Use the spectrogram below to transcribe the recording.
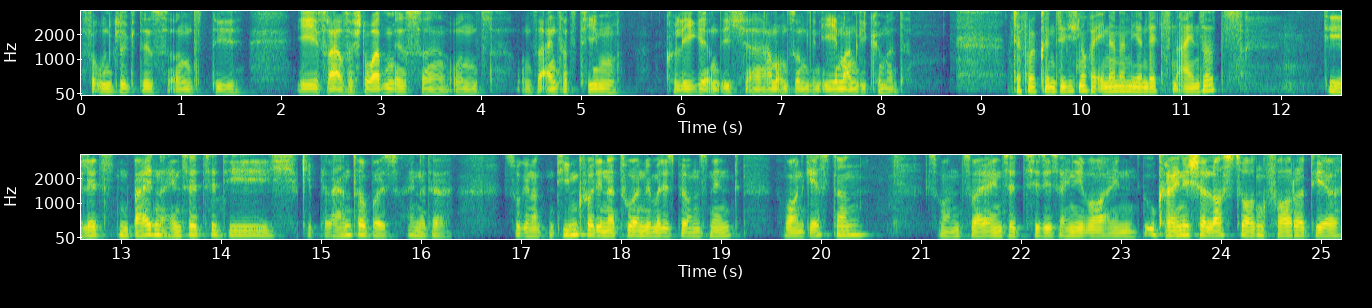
verunglückt ist und die Ehefrau verstorben ist. Äh, und unser Einsatzteam, Kollege und ich, äh, haben uns um den Ehemann gekümmert. Herr Volk, können Sie sich noch erinnern an Ihren letzten Einsatz? Die letzten beiden Einsätze, die ich geplant habe als einer der sogenannten Teamkoordinatoren, wie man das bei uns nennt, waren gestern. Es waren zwei Einsätze. Das eine war ein ukrainischer Lastwagenfahrer, der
